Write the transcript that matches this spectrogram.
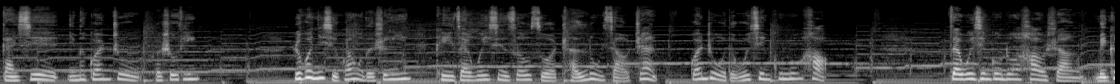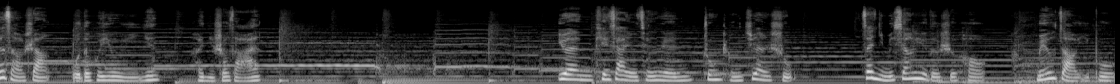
感谢您的关注和收听。如果你喜欢我的声音，可以在微信搜索“晨露小站”，关注我的微信公众号。在微信公众号上，每个早上我都会用语音和你说早安。愿天下有情人终成眷属，在你们相遇的时候，没有早一步，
